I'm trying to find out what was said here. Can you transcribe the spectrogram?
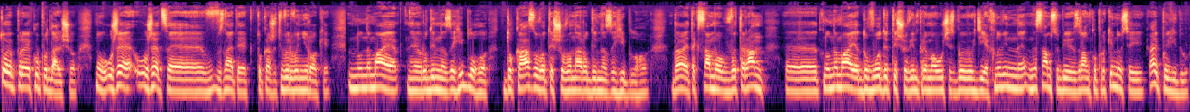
то про яку подальшу? Ну, уже, уже це, знаєте, як то кажуть, вирвані роки. Ну, немає е, родина загиблого доказувати, що вона родина загиблого. Да? І так само ветеран е, ну, не має доводити, що він приймав участь в бойових діях. Ну, він не, не сам собі зранку прокинувся і ай, поїду.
